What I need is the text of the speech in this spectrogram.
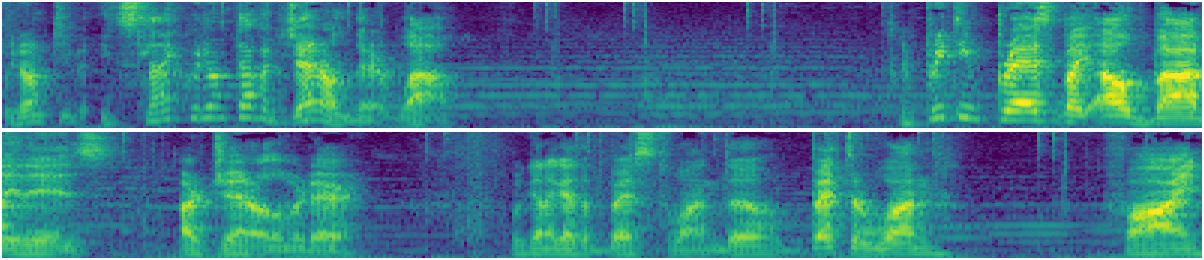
We don't even... It's like we don't have a general there. Wow. I'm pretty impressed by how bad it is. Our general over there. We're gonna get the best one though. Better one. Fine.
